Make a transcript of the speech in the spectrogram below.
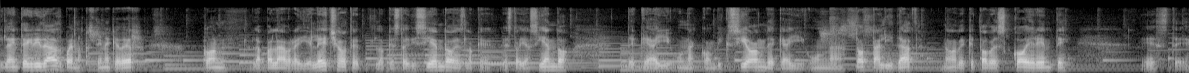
Y la integridad, bueno, pues tiene que ver con la palabra y el hecho, de lo que estoy diciendo es lo que estoy haciendo, de que hay una convicción, de que hay una totalidad, ¿no? de que todo es coherente, este,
